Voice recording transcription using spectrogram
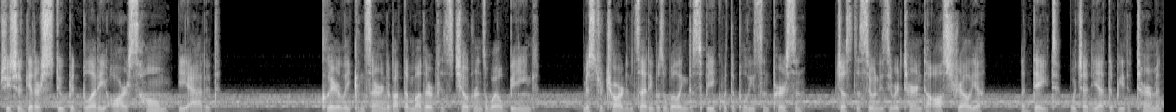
She should get her stupid bloody arse home, he added. Clearly concerned about the mother of his children's well being, Mr. Chardon said he was willing to speak with the police in person just as soon as he returned to Australia, a date which had yet to be determined.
